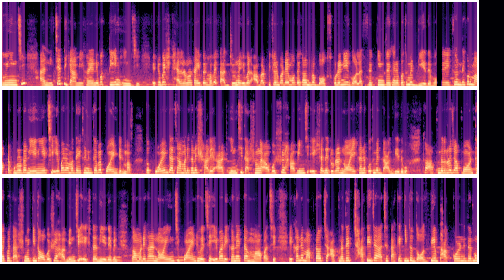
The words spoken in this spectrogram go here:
দুই ইঞ্চি, আর নিচের দিকে আমি এখানে নেব তিন ইঞ্চি। একটু বেশ খেলানো টাইপের হবে, তার জন্য এবার আবার পিছন পাটের মতো এখানে দুটো বক্স করে নিয়ে গলার শেপ কিন্তু এখানে প্রথমে দিয়ে দেবো। তো এখানে দেখুন, মাপটা পুরোটা নিয়ে নিয়েছি, এবার আমাদের এখানে নিতে হবে পয়েন্টের মাপ। তো পয়েন্ট আছে আমার এখানে সাড়ে আট ইঞ্চি, তার সঙ্গে অবশ্যই হাফ ইঞ্চি এক্সট্রা দিয়ে টোটাল নয় এখানে প্রথমে দাগ দিয়ে দেবো। তো আপনাদেরও যা পয়েন্ট থাকবে, তার সঙ্গে কিন্তু অবশ্যই হাফ ইঞ্চি এক্সট্রা দিয়ে দেবেন। তো আমার এখানে নয় ইঞ্চি পয়েন্ট হয়েছে। এবার এখানে একটা মাপ আছে। এখানে মাপটা হচ্ছে আপনাদের ছাতি যা আছে, তাকে কিন্তু দশ দিয়ে ভাগ করে নিতে এবং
